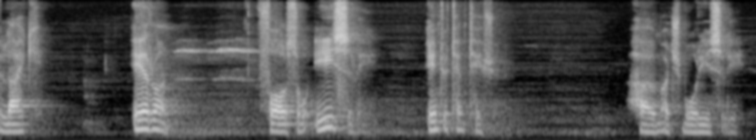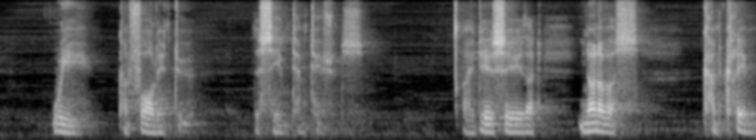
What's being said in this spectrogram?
like Aaron fall so easily into temptation, how much more easily we can fall into the same temptations. I dare say that none of us can claim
